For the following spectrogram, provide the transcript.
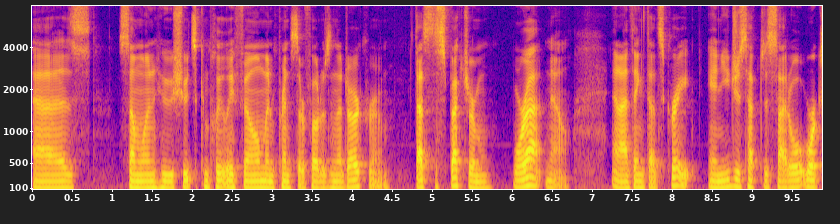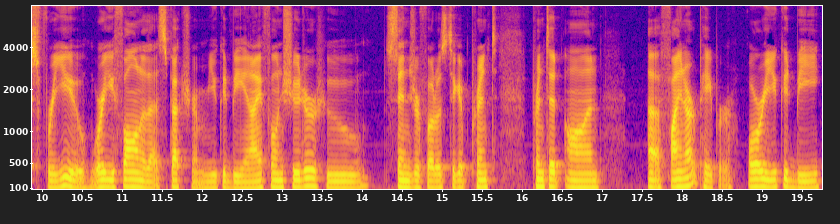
as someone who shoots completely film and prints their photos in the darkroom. That's the spectrum we're at now. And I think that's great. And you just have to decide what works for you, where you fall into that spectrum. You could be an iPhone shooter who sends your photos to get print printed on a fine art paper, or you could be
